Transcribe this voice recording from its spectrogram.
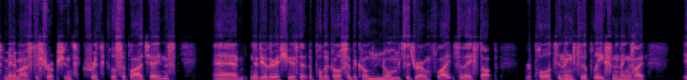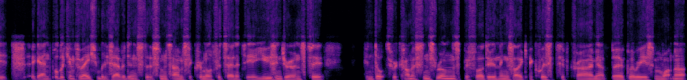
to minimize disruption to critical supply chains. Um, the other issue is that the public also become numb to drone flight, so they stop reporting things to the police and things like it's again public information, but it's evidence that sometimes the criminal fraternity are using drones to conduct reconnaissance runs before doing things like acquisitive crime, like burglaries and whatnot.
